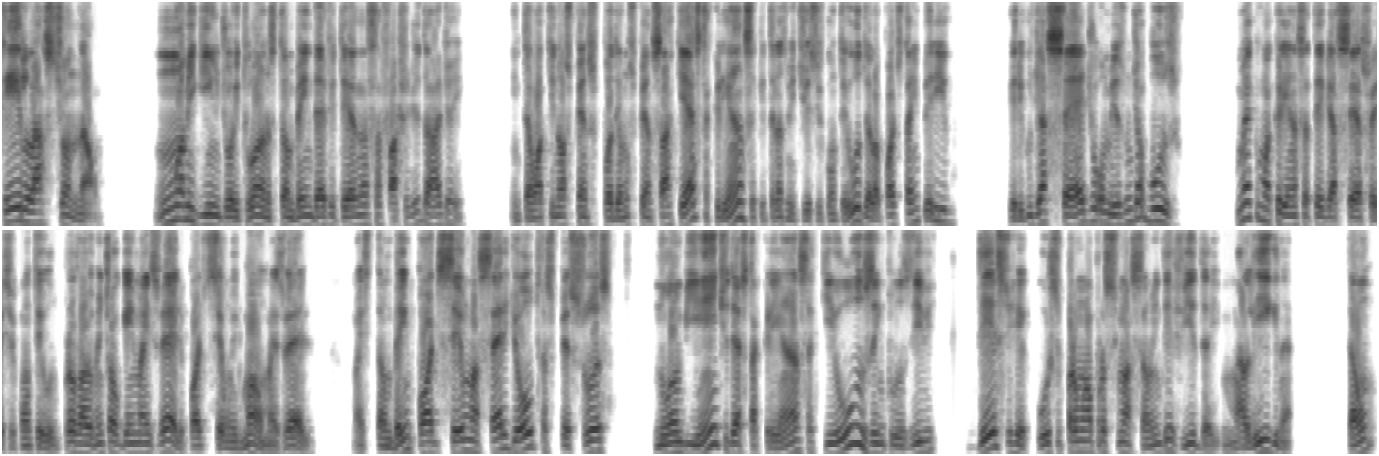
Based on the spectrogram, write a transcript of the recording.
relacional. Um amiguinho de oito anos também deve ter nessa faixa de idade aí. Então aqui nós podemos pensar que esta criança que transmitiu esse conteúdo, ela pode estar em perigo, perigo de assédio ou mesmo de abuso. Como é que uma criança teve acesso a esse conteúdo? Provavelmente alguém mais velho, pode ser um irmão mais velho, mas também pode ser uma série de outras pessoas no ambiente desta criança que usa inclusive desse recurso para uma aproximação indevida e maligna. Então,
